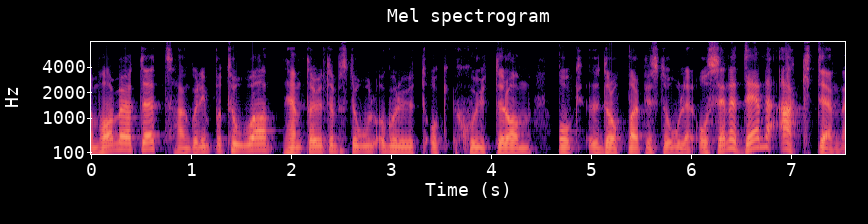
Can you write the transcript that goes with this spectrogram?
De har mötet, han går in på toa, hämtar ut en pistol och går ut och skjuter dem och droppar pistolen. Och sen är den akten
